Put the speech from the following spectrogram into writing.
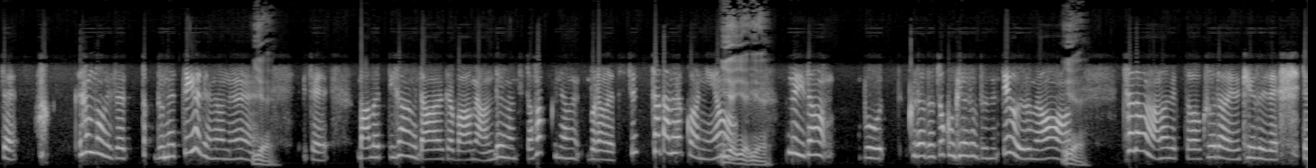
이제 확 한번 이제 딱 눈에 띄게 되면은 예. 이제 마음에 이 사람이 나에게 마음에 안 들면 진짜 확 그냥 뭐라 그랬지 차단할 거 아니에요. 예, 예, 예. 근데 이 사람 뭐 그래도 조금 계속 눈에 띄고 이러면 예. 차단을 안 하겠죠. 그러다 계속 이제, 이제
